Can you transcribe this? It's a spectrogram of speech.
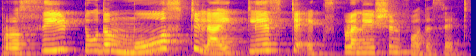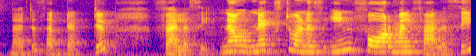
proceed to the most likeliest explanation for the set that is abductive fallacy. Now next one is informal fallacy.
